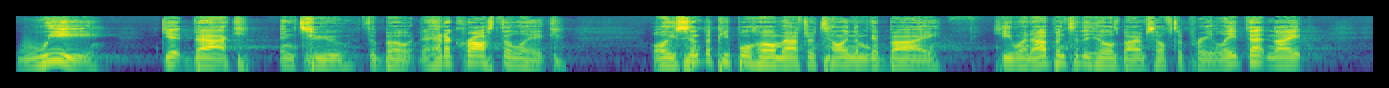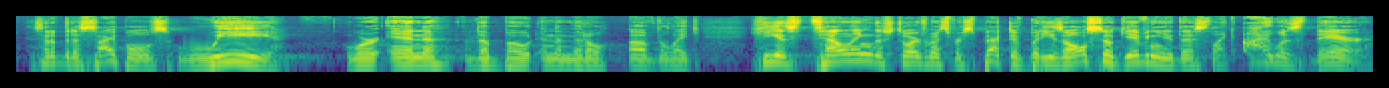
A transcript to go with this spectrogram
we get back into the boat and head across the lake. While he sent the people home after telling them goodbye, he went up into the hills by himself to pray. Late that night, instead of the disciples, we were in the boat in the middle of the lake. He is telling the story from his perspective, but he's also giving you this like, I was there.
